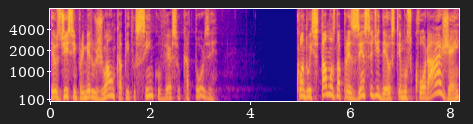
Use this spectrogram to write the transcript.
Deus disse em 1 João capítulo 5, verso 14: Quando estamos na presença de Deus, temos coragem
